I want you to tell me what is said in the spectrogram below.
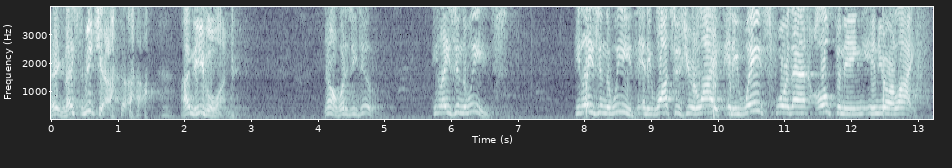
Hey, nice to meet you. I'm the evil one. No, what does he do? He lays in the weeds. He lays in the weeds and he watches your life and he waits for that opening in your life.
